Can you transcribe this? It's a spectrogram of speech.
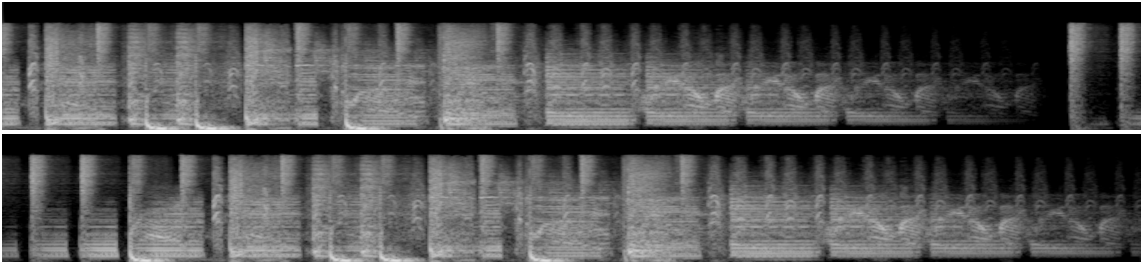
you know, man.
